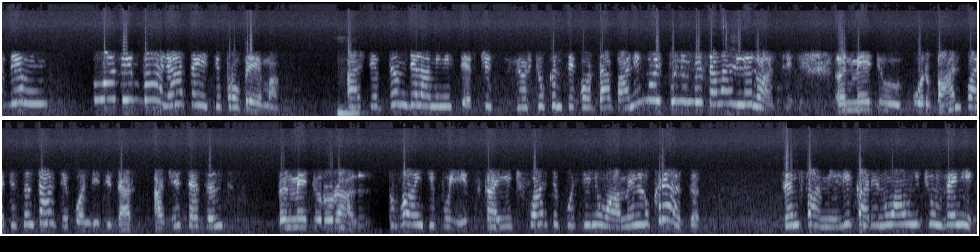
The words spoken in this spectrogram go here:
avem, nu avem bani, asta este problema. Așteptăm de la minister. Ce, eu știu când se vor da banii, noi punem de salariile noastre. În mediul urban poate sunt alte condiții, dar acestea sunt în mediul rural. Vă închipuiți că aici foarte puțini oameni lucrează. Sunt familii care nu au niciun venit.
